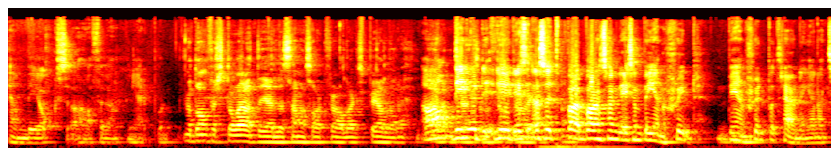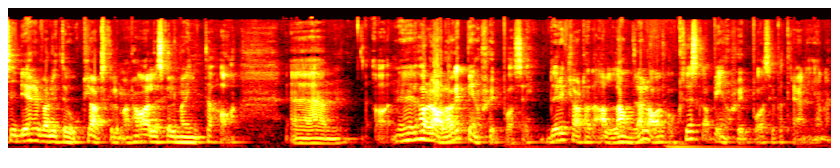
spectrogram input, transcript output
kan vi också ha förväntningar på Och de förstår att det gäller samma sak för A-lagsspelare. Ja, det är ju det, det, det, alltså ett, bara, bara en sån grej som benskydd. Benskydd på träningarna. Tidigare var det lite oklart, skulle man ha eller skulle man inte ha? Ehm, ja, nu har A-laget benskydd på sig. Då är det klart att alla andra lag också ska ha benskydd på sig på träningarna.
